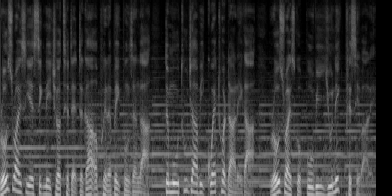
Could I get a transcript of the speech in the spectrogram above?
Rolls Royce ရဲ့ signature ထက်တဲ့တကားအဖွင့်အပိတ်ပုံစံကတမူထူးခြားပြီးကွဲထွက်တာတွေက Rolls Royce ကိုပူပြီး unique ဖြစ်စေပါတယ်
